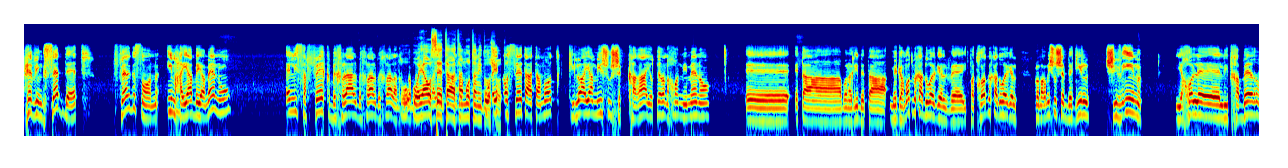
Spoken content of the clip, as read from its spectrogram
Having said that, פרגוסון, אם היה בימינו, אין לי ספק בכלל, בכלל, בכלל. הוא, הוא היה עושה את ההתאמות הנדרשות. הוא היה עושה את ההתאמות, כי לא היה מישהו שקרא יותר נכון ממנו אה, את ה... בוא נגיד, את המגמות בכדורגל והתפתחויות בכדורגל. כלומר, מישהו שבגיל 70 יכול אה, להתחבר.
